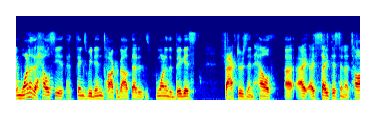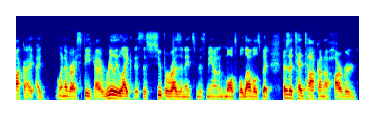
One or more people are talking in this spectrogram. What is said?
and one of the healthy things we didn't talk about that is one of the biggest factors in health. I, I, cite this in a talk. I, I, whenever I speak, I really like this. This super resonates with me on multiple levels. But there's a TED talk on a Harvard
